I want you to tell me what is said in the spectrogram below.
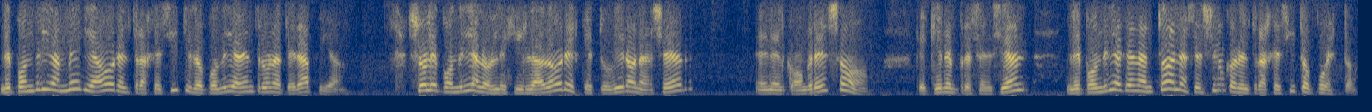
le pondría media hora el trajecito y lo pondría dentro de una terapia. Yo le pondría a los legisladores que estuvieron ayer en el Congreso, que quieren presencial, le pondría que hagan toda la sesión con el trajecito puesto.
